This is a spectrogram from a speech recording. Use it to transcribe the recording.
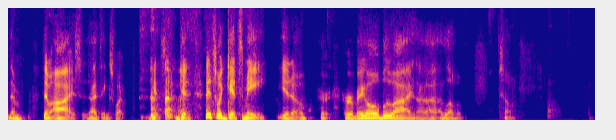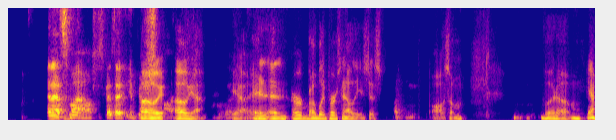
them them eyes i think is what gets get it's what gets me you know her her big old blue eyes i, I love them so. And that smile, she's got that impish oh yeah. smile. oh yeah. Yeah. And and her bubbly personality is just awesome. But um yeah.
